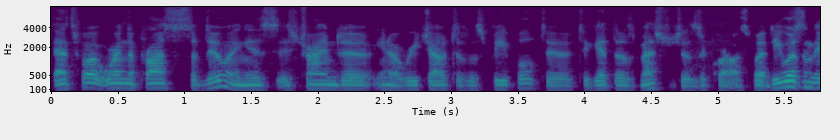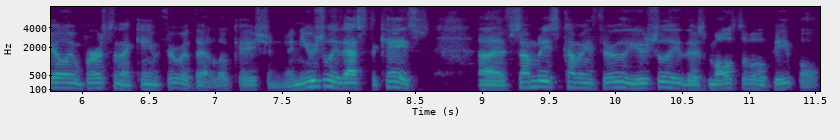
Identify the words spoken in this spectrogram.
that's what we're in the process of doing is is trying to you know reach out to those people to to get those messages across. But he wasn't the only person that came through at that location, and usually that's the case. Uh, if somebody's coming through, usually there's multiple people.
